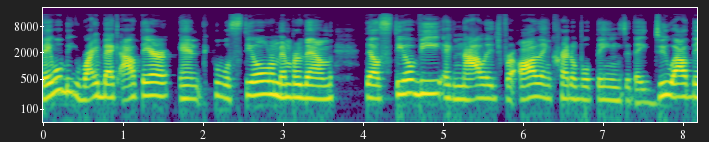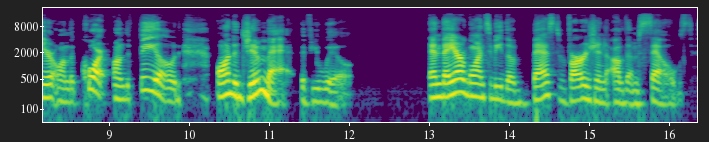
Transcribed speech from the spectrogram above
they will be right back out there and people will still remember them. They'll still be acknowledged for all the incredible things that they do out there on the court, on the field, on the gym mat, if you will and they are going to be the best version of themselves.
